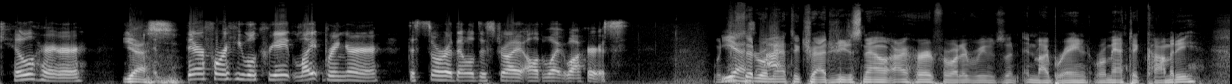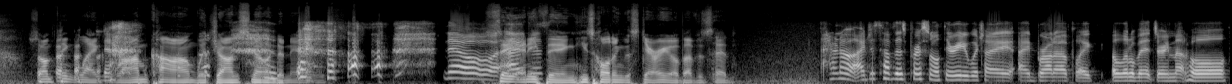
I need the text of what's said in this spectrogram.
kill her. Yes. Therefore, he will create Lightbringer, the sword that will destroy all the White Walkers. When you Yes, said I- romantic tragedy just now, I heard for whatever reason in my brain romantic comedy. Something like rom com with Jon Snow and Daenerys. No, Say I just- anything. He's holding the stereo above his head. I don't know. I just have this personal theory, which I, I brought up like a little bit during that whole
